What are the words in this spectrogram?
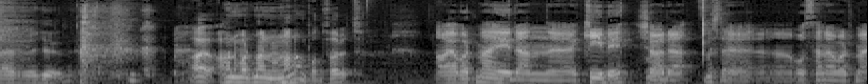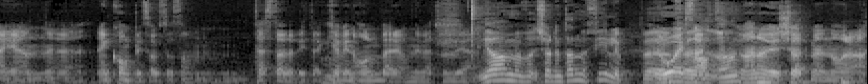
herregud. Ja, ja. har ni varit med i någon annan podd förut? Ja, jag har varit med i den eh, Kiwi körde. det. Eh, och sen har jag varit med i en, eh, en kompis också som testade lite. Kevin Holmberg om ni vet vem det är. Ja, men körde inte han med Filip? eh, Jo, exakt. Ja. Han har ju kört med några,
